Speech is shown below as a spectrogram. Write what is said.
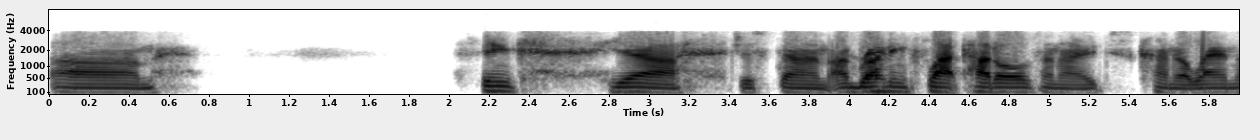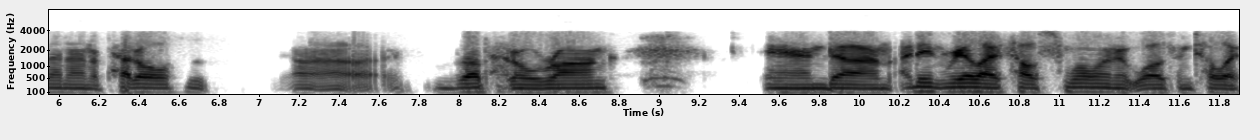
Um, I think yeah, just um, I'm running flat pedals and I just kind of landed on a pedal, uh, the pedal wrong, and um, I didn't realize how swollen it was until I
